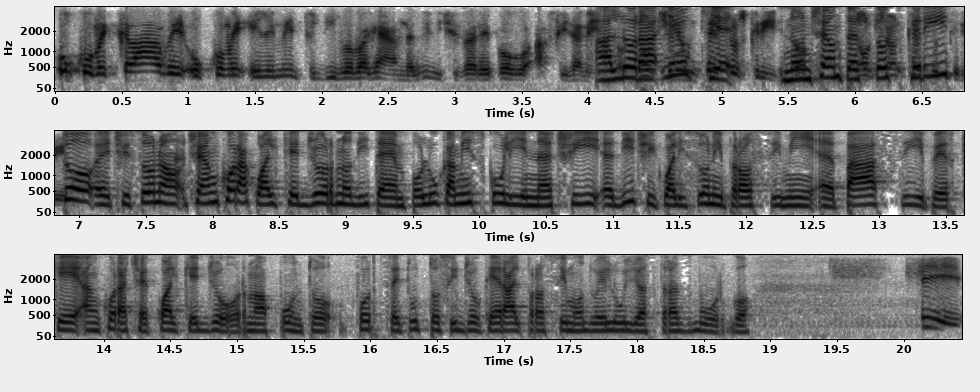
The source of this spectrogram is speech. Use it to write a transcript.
o come clave o come elemento di propaganda, quindi ci farei poco affidamento. Allora, non c'è io un testo scritto, non c'è un testo, c'è scritto, un testo scritto. Sono, c'è ancora qualche giorno di tempo. Luca Misculin, ci eh, dici quali sono i prossimi eh, passi perché ancora c'è qualche giorno, appunto, forse tutto si giocherà il prossimo 2 luglio a Strasburgo. Sì,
